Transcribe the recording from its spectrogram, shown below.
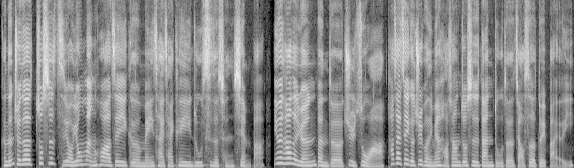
可能觉得就是只有用漫画这一个媒材才可以如此的呈现吧，因为他的原本的剧作啊，他在这个剧本里面好像就是单独的角色对白而已，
